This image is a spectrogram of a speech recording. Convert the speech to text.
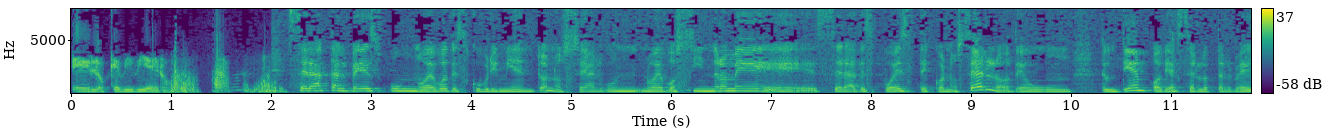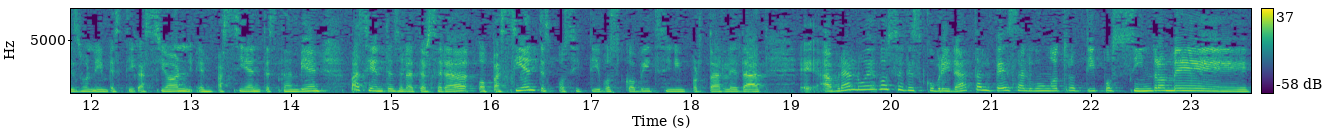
eh, lo que vivieron. ¿Será tal vez un nuevo descubrimiento, no sé, algún nuevo síndrome? Eh, ¿Será después de conocerlo, de un, de un tiempo, de hacerlo tal vez una investigación en pacientes también, pacientes de la tercera edad o pacientes positivos COVID sin importar la edad? Eh, ¿Habrá luego, se descubrirá tal vez algún otro tipo síndrome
